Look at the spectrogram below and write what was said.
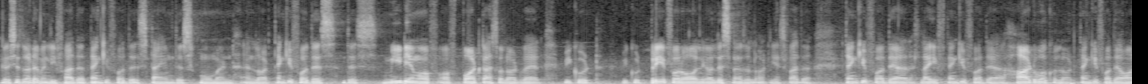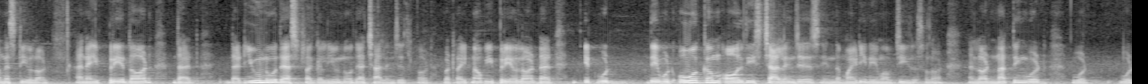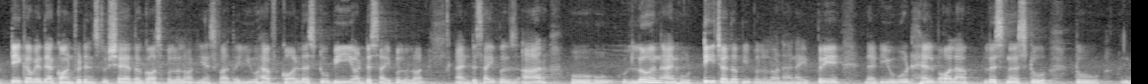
Gracious Lord Heavenly Father, thank you for this time, this moment, and Lord, thank you for this this medium of, of podcast, oh Lord, where we could we could pray for all your listeners, oh Lord. Yes, Father. Thank you for their life. Thank you for their hard work, O Lord. Thank you for their honesty, O Lord. And I pray, Lord, that that you know their struggle, you know their challenges, Lord. But right now we pray, oh Lord, that it would they would overcome all these challenges in the mighty name of Jesus, O Lord. And Lord, nothing would would would take away their confidence to share the gospel, O Lord. Yes, Father, you have called us to be your disciple, O Lord. And disciples are who, who, who learn and who teach other people, O Lord. And I pray that you would help all our listeners to to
